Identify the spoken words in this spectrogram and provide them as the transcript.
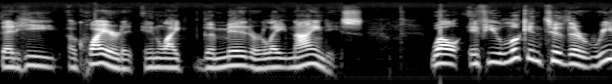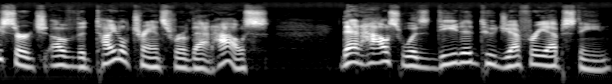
that he acquired it in like the mid or late nineties. Well, if you look into the research of the title transfer of that house, that house was deeded to Jeffrey Epstein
